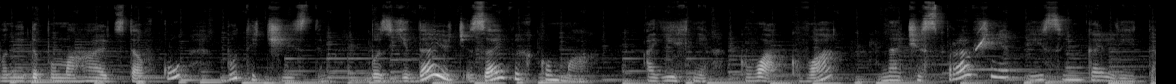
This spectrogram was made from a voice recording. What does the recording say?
Вони допомагають ставку бути чистим, бо з'їдають зайвих комах, а їхнє ква-ква, наче справжня пісенька літа.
